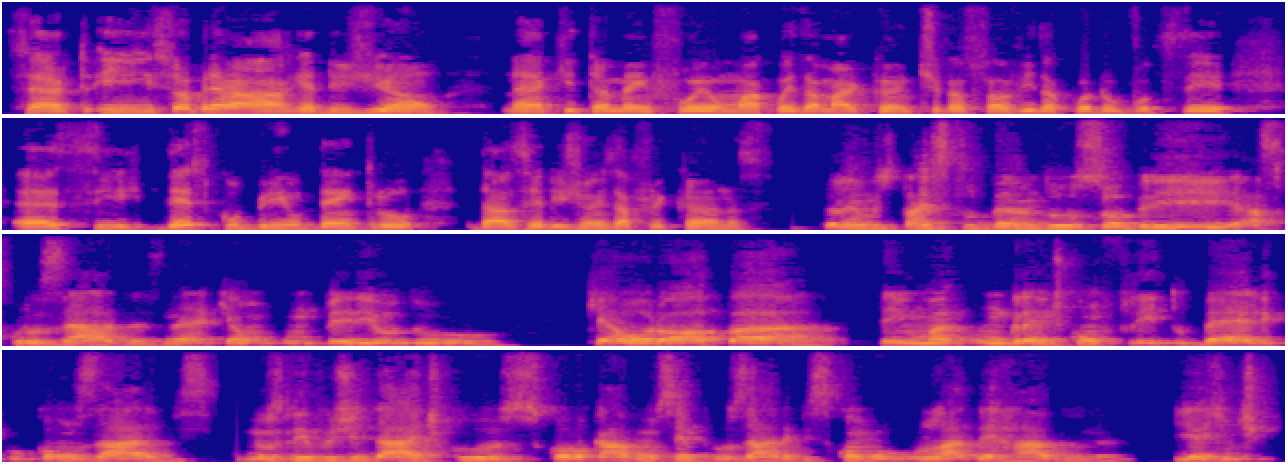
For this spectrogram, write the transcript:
Certo. E sobre a religião, né, que também foi uma coisa marcante da sua vida quando você é, se descobriu dentro das religiões africanas? Eu lembro de estar estudando sobre as cruzadas, né, que é um, um período que a Europa tem uma, um grande conflito bélico com os árabes. Nos livros didáticos colocavam sempre os árabes como o lado errado, né? E a gente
